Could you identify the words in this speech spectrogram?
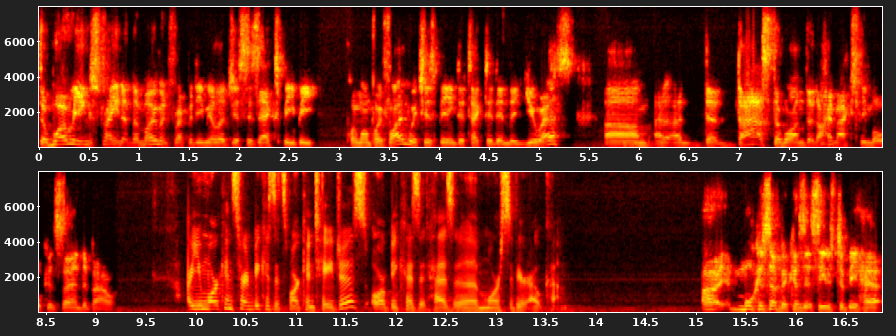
The worrying strain at the moment for epidemiologists is XBB 0.1.5, which is being detected in the US. Um, mm-hmm. And, and the, that's the one that I'm actually more concerned about. Are you more concerned because it's more contagious or because it has a more severe outcome? Uh, more concerned because it seems to be ha-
